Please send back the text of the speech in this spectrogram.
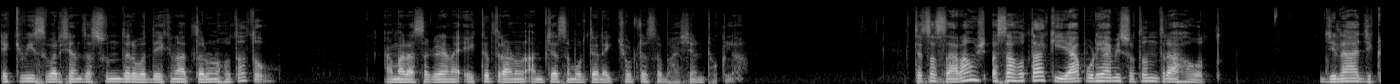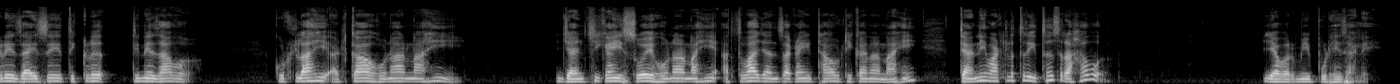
एकवीस वर्षांचा सुंदर व देखणा तरुण होता तो. आम्हाला सगळ्यांना एकत्र आणून आमच्यासमोर त्यानं एक छोटंसं भाषण ठोकलं. त्याचा सारांश असा होता की यापुढे आम्ही स्वतंत्र आहोत. जिला जिकडे जायचे तिकडं तिने जावं. कुठलाही अटकाव होणार नाही. ज्यांची काही सोय होणार नाही अथवा ज्यांचा काही ठाव ठिकाणा नाही त्यांनी वाटलं तर इथंच राहावं. यावर मी पुढे झाले.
